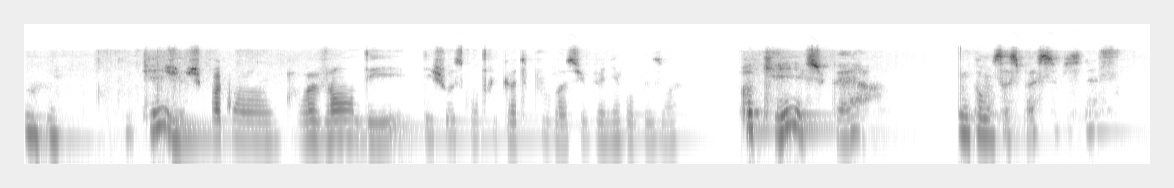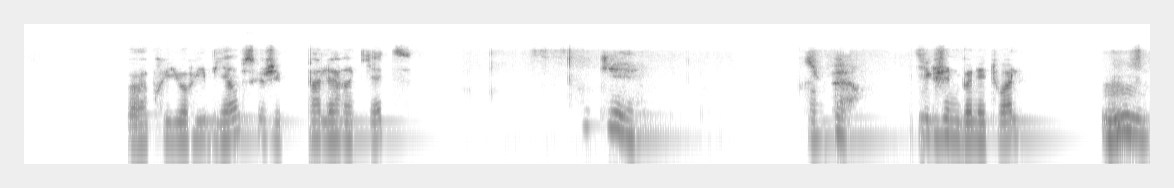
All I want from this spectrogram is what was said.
Mhm. Ok. Je, je crois qu'on revend des, des choses qu'on tricote pour euh, subvenir aux besoins. Ok, super. Donc, comment ça se passe ce business? Euh, a priori, bien, parce que j'ai pas l'air inquiète. Ok. Super. Il dit que j'ai une bonne étoile. Mhm.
